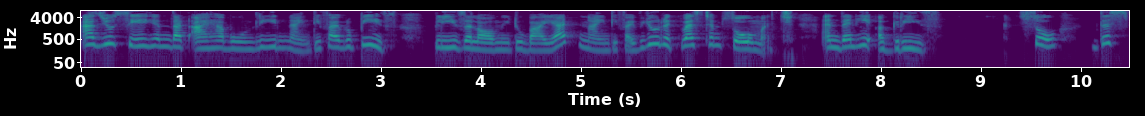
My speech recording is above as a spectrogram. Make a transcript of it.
as you say him that I have only 95 rupees, please allow me to buy at 95. You request him so much and then he agrees. So this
